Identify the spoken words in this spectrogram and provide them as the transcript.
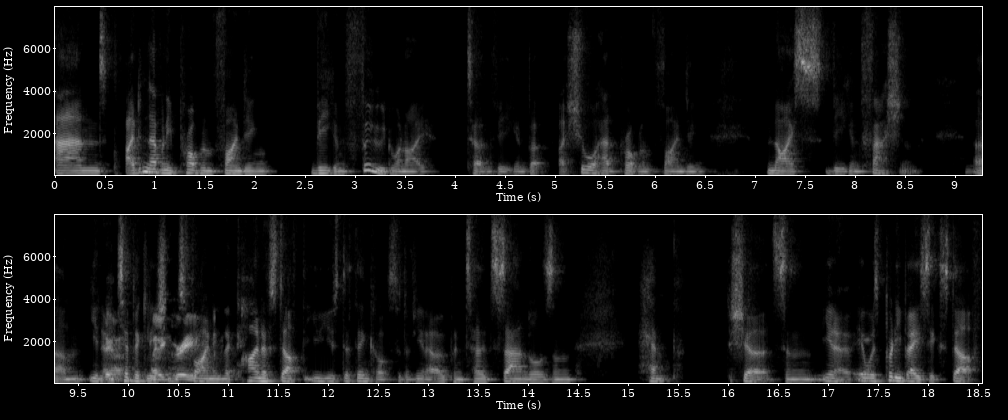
and I didn't have any problem finding vegan food when I turned vegan, but I sure had problem finding nice vegan fashion. Um, you know, yeah, typically she was finding the kind of stuff that you used to think of, sort of, you know, open-toed sandals and hemp shirts, and you know, it was pretty basic stuff.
